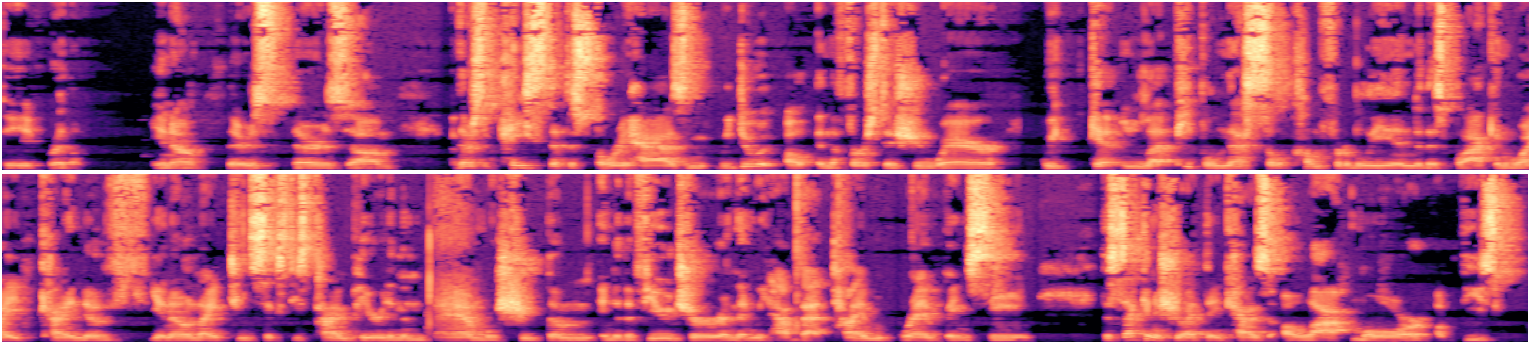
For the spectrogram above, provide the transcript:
the rhythm. You know, there's there's um, there's a pace that the story has, and we do it in the first issue where we get let people nestle comfortably into this black and white kind of you know 1960s time period, and then bam, we shoot them into the future, and then we have that time ramping scene. The second issue, I think, has a lot more of these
